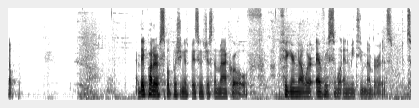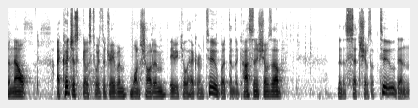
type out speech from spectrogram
nope. A big part of split pushing is basically just the macro of figuring out where every single enemy team member is. So now I could just ghost towards the Draven, one shot him, maybe kill the Hecarim too, but then the Kassadin shows up, then the Sett shows up too, then,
